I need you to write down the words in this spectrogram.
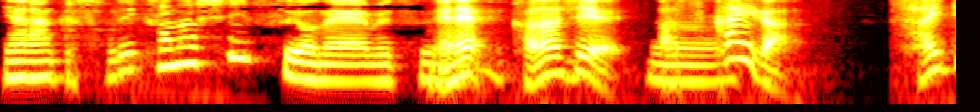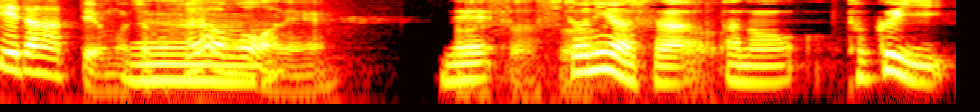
いや、なんかそれ悲しいっすよね、別に。ね。悲しい。うん扱いが最低だなって思う。ちょっとそれは思うわね。ね。人にはさあの、得意、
